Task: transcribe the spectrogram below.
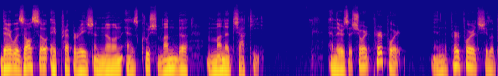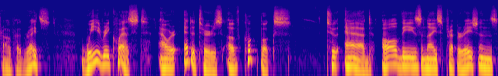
There was also a preparation known as kushmanda manachaki. And there's a short purport. In the purport, Srila Prabhupada writes We request our editors of cookbooks to add all these nice preparations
